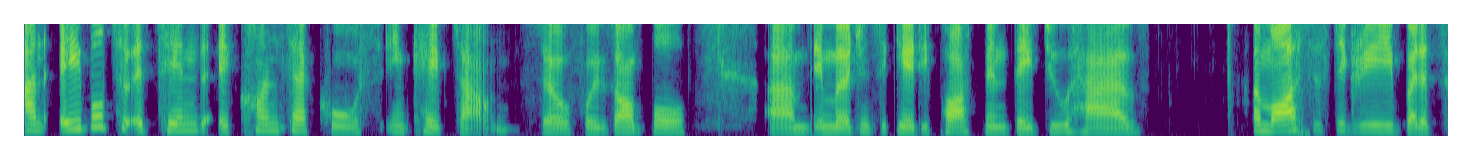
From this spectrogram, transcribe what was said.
unable to attend a contact course in Cape Town. So, for example, um, the emergency care department, they do have a master's degree, but it's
